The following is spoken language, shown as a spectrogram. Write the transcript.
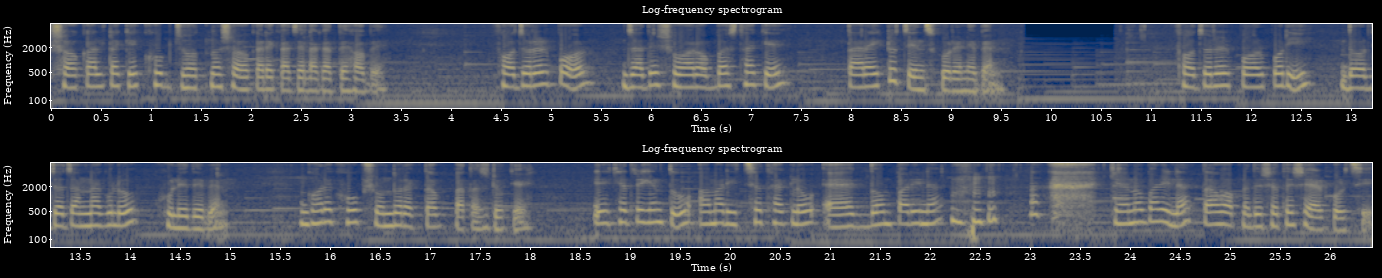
সকালটাকে খুব যত্ন সহকারে কাজে লাগাতে হবে। ফজরের পর যাদের শোয়ার অভ্যাস থাকে, তারা একটু চেঞ্জ করে নেবেন। ফজরের পরপরই দরজা জান্নাগুলো খুলে দেবেন। ঘরে খুব সুন্দর একটা বাতাস ঢোকে। এক্ষেত্রে কিন্তু আমার ইচ্ছে থাকলেও একদম পারি না। কেন পারি না, তাও আপনাদের সাথে শেয়ার করছি।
